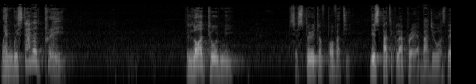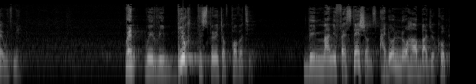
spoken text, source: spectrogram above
When we started praying, the Lord told me, it's a spirit of poverty. This particular prayer, Bajo was there with me. When we rebuked the spirit of poverty, the manifestations, I don't know how Bajo coped.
